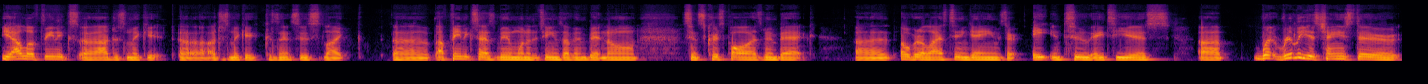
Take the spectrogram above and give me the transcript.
Yeah, I love Phoenix. Uh, I'll just make it. Uh, I'll just make a consensus. Like, uh, uh, Phoenix has been one of the teams I've been betting on since Chris Paul has been back. Uh, over the last ten games, they're eight and two ATS. Uh, what really has changed their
